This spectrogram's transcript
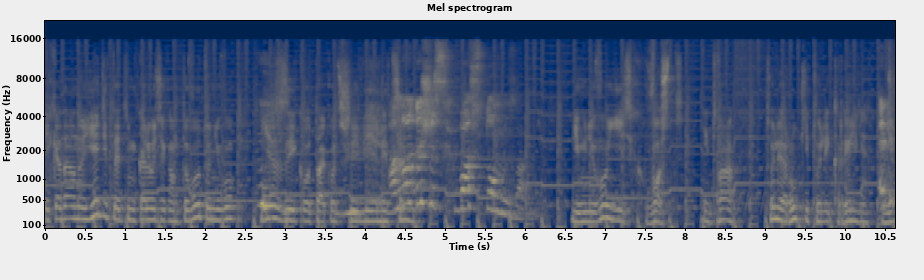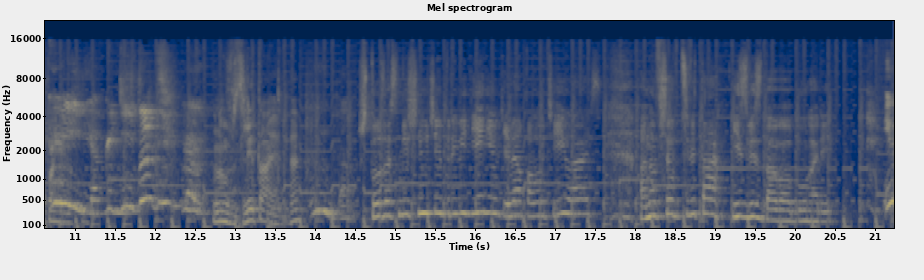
И когда оно едет этим колесиком, то вот у него язык вот так вот шевелится. Оно даже с хвостом сзади. И у него есть хвост. И два, то ли руки, то ли крылья. Это Непонятно. крылья какие-то. Ну, взлетает, да? Да. Что за смешнючее привидение у тебя получилось? Оно все в цветах, и звезда во лбу горит. И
